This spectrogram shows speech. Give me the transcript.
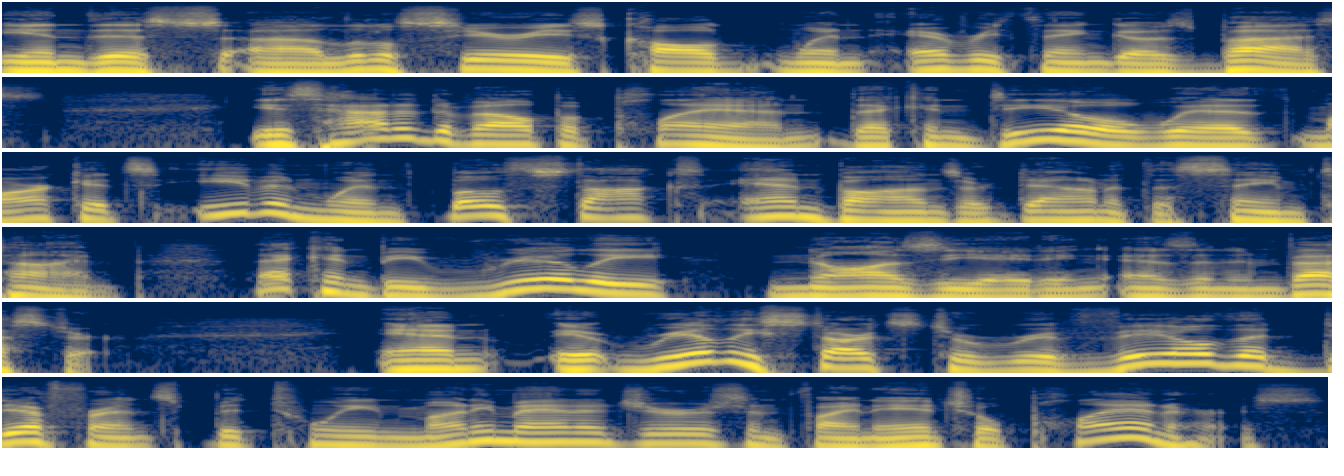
in this uh, little series called When Everything Goes Bust is how to develop a plan that can deal with markets even when both stocks and bonds are down at the same time. That can be really nauseating as an investor. And it really starts to reveal the difference between money managers and financial planners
